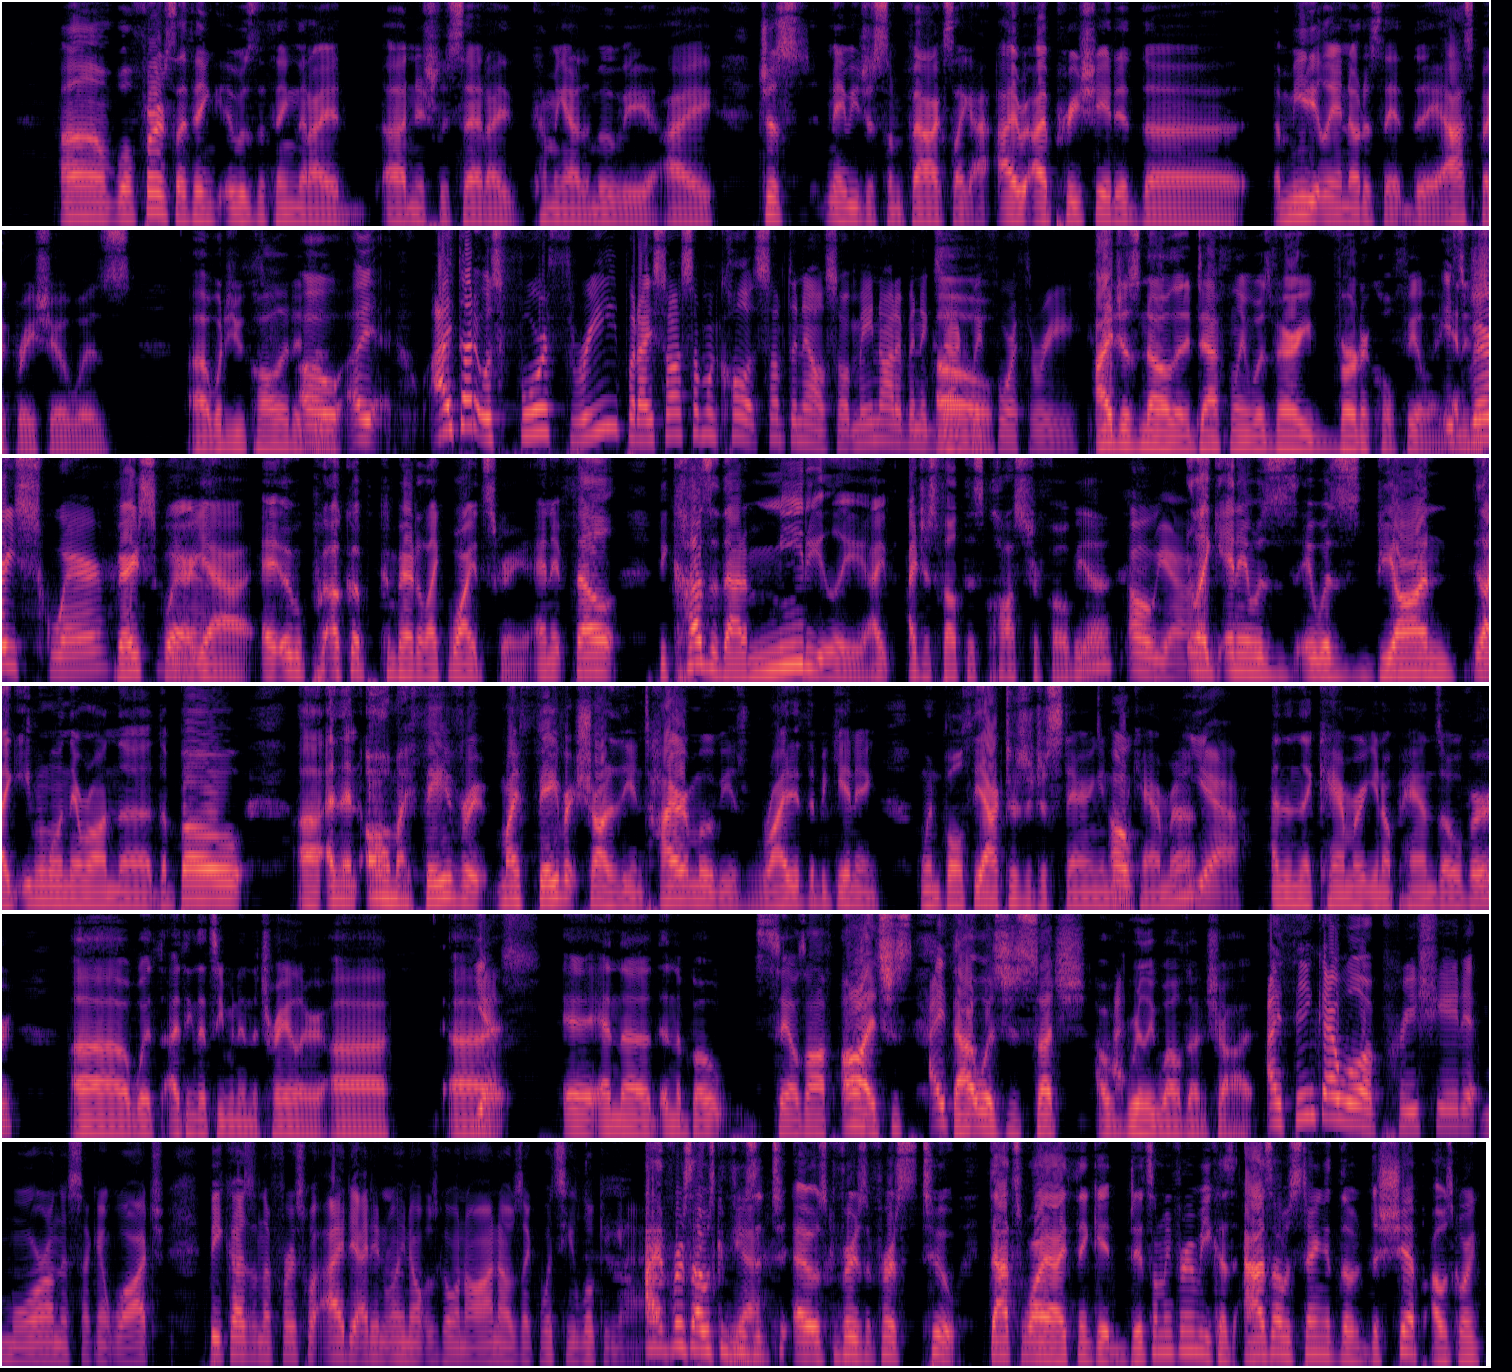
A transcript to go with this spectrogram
Um, well, first, I think it was the thing that I had uh, initially said. I coming out of the movie, I just maybe just some facts. Like I, I appreciated the immediately. I noticed that the aspect ratio was, uh, what do you call it? It Oh, I I thought it was four three, but I saw someone call it something else, so it may not have been exactly Oh. four three. I just know that it definitely was very vertical feeling. It's and it very just- square. very square. Yeah, It, it- uh, co- compared to like widescreen, and it felt because of that immediately. I I just felt this claustrophobia. Oh yeah. like and it was it was beyond like even when they were on the the boat uh and then oh my favorite my favorite shot of the entire movie is right at the beginning when both the actors are just staring into oh the camera Yeah. and then the camera you know pans over uh with i think that's even in the trailer uh uh yes. And the and the boat sails off oh it's just I- that was just such a I- really well done shot I think I will appreciate it more on the second watch because on the first one I, I didn't really know what was going on. I was like, "What's he looking at?" I, at first, I was confused. Yeah. At t- I was confused at first too. That's why I think it did something for me because as I was staring at the, the ship, I was going,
